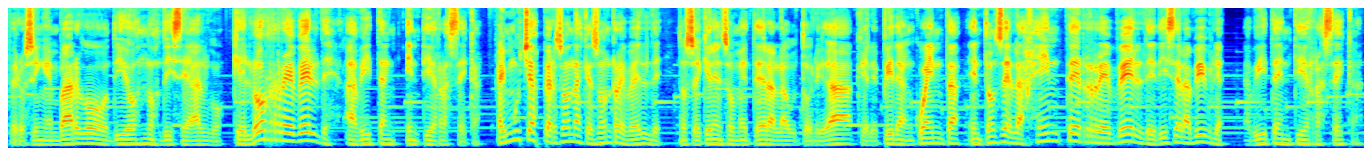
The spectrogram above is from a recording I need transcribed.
Pero sin embargo, Dios nos dice algo, que los rebeldes habitan en tierra seca. Hay muchas personas que son rebeldes, no se quieren someter a la autoridad, que le pidan cuenta. Entonces la gente rebelde, dice la Biblia, habita en tierra seca.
